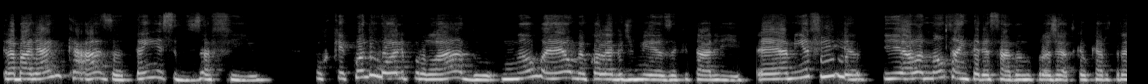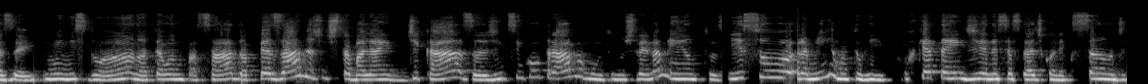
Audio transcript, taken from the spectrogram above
Trabalhar em casa tem esse desafio, porque quando eu olho para o lado, não é o meu colega de mesa que está ali, é a minha filha. E ela não está interessada no projeto que eu quero trazer. No início do ano, até o ano passado, apesar da gente trabalhar de casa, a gente se encontrava muito nos treinamentos. Isso, para mim, é muito rico, porque atende a necessidade de conexão, de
